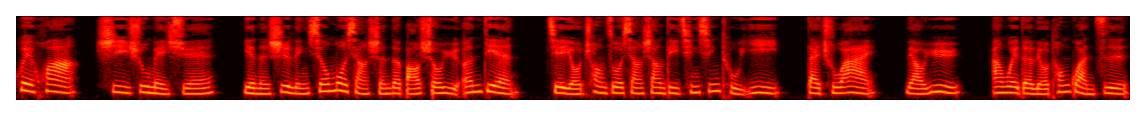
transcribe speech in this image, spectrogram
绘画是艺术美学，也能是灵修默想神的保守与恩典，借由创作向上帝倾心吐意，带出爱、疗愈、安慰的流通管子，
